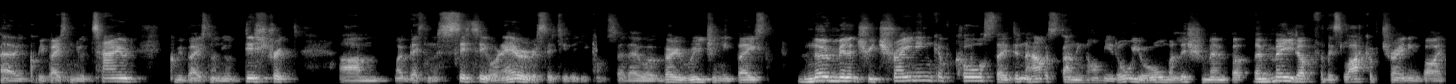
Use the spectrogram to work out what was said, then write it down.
uh, it could be based on your town, it could be based on your district, um, like based on a city or an area of a city that you come. So they were very regionally based. No military training, of course. They didn't have a standing army at all. You were all militiamen, but they made up for this lack of training by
